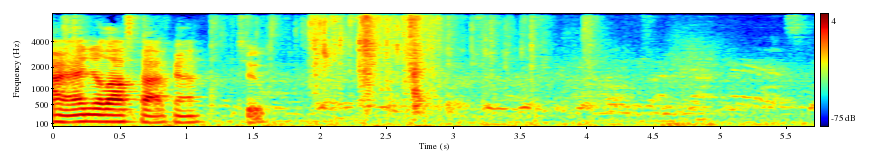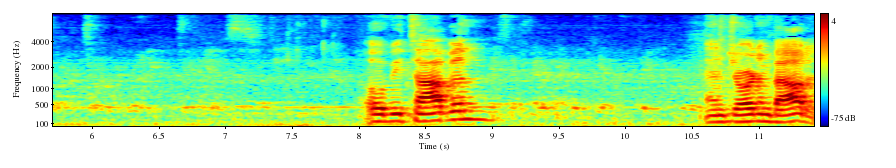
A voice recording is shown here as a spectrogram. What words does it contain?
Alright, and your last pack, man. Two. Obi Toppin and Jordan Bowden.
